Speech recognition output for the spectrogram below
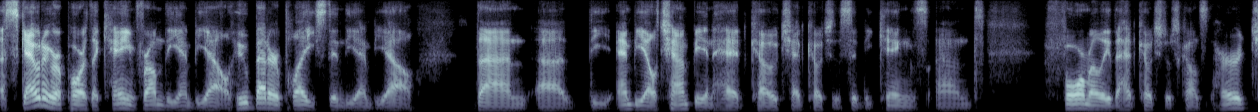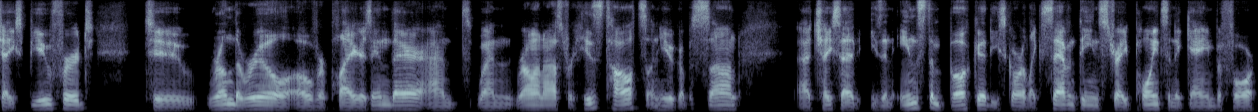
a scouting report that came from the NBL. Who better placed in the NBL than uh, the NBL champion head coach, head coach of the Sydney Kings, and formerly the head coach of Wisconsin Herd, Chase Buford, to run the rule over players in there. And when Rohan asked for his thoughts on Hugo Besson, uh, Chase said he's an instant bucket. He scored like 17 straight points in a game before.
